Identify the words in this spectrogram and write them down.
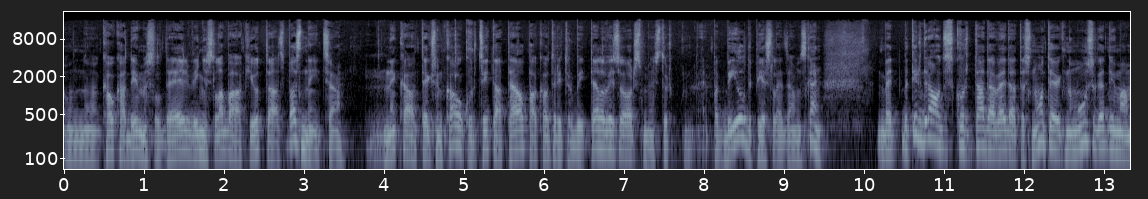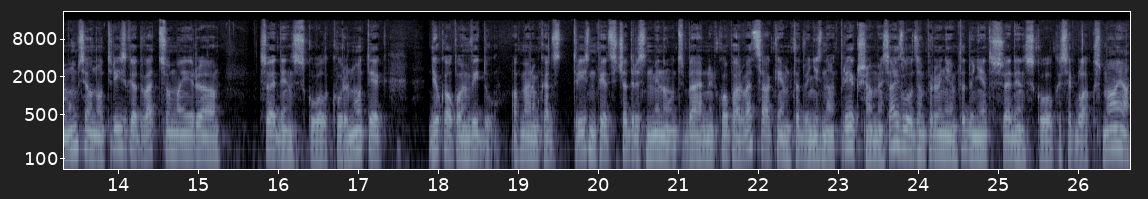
Un kaut kādu iemeslu dēļ viņas labāk jutās baznīcā. Nekā, teiksim, kaut kur citā telpā, kaut arī tur bija televizors, mēs tur pat bildi pieslēdzām un skaņu. Bet, bet ir draudzes, kur tādā veidā tas notiek. Nu, mūsu gadījumā mums jau no trīs gadu vecuma ir uh, svētdienas skola, kura notiek dievkalpojumu vidū. Apmēram 35-40 minūtes bērni ir kopā ar vecākiem, tad viņi iznāk priekšā, mēs aizlūdzam par viņiem, tad viņi iet uz svētdienas skolu, kas ir blakus mājā.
